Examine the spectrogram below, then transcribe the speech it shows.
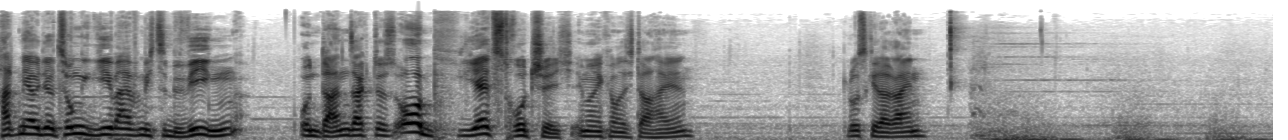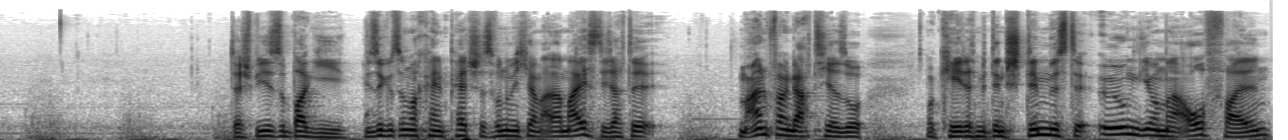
Hat mir aber die Option gegeben, einfach mich zu bewegen. Und dann sagt es, oh, jetzt rutsche ich. Immerhin kann man sich da heilen. Los, geht da rein. Das Spiel ist so buggy. Wieso gibt es immer noch keinen Patch? Das wundert mich am allermeisten. Ich dachte, am Anfang dachte ich ja so, okay, das mit den Stimmen müsste irgendjemand mal auffallen.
